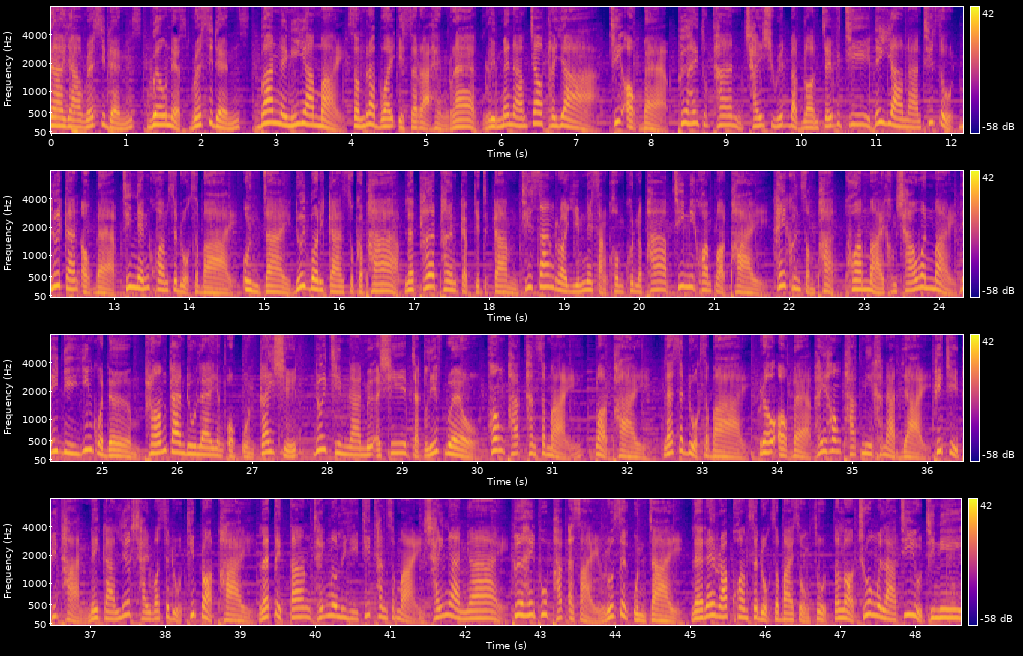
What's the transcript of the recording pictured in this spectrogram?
นายา Residence Wellness Residence บ้านในนิยามใหม่สำหรับวัยอิสระแห่งแรก ริมแม่น้ำเจ้าพระยา ที่ออกแบบเพื่อให้ทุกท่านใช้ชีวิตแบบ longevity ได้ยาวนานที่สุด ด้วยการออกแบบที่เน้นความสะดวกสบาย อุ่นใจด้วยบริการสุขภาพ และเพลิดเพลินกับกิจกรรม ที่สร้างรอยยิ้มในสังคมคุณภาพที่มีความปลอดภัย ให้คุณสัมผัสความหมายของเช้าวันใหม่ได้ดียิ่งกว่าเดิม พร้อมการดูแลอย่างอบอุ่นใกล้ชิด ด้วยทีมงานมืออาชีพจาก Live Well ห้องพักทันสมัย ปลอดภัย และสะดวกสบาย เราออกแบบให้ห้องพักมีขนาดใหญ่ พิถีพิถันในการเลือกใช้วัสดุที่ปลอดภัย และติดตั้งเทคโนโลยีที่ทันสมัยใช้งานง่าย เพื่อให้ผู้พักอาศัยรู้สึกอุ่นใจ และได้รับความสะดวกสบายสูงสุดตลอดช่วงเวลาที่อยู่ที่นี่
